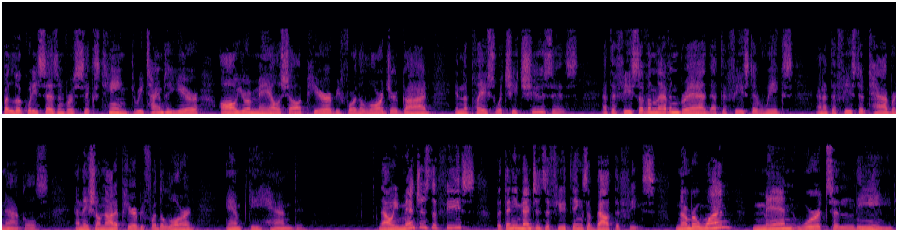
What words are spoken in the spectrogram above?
But look what he says in verse 16 Three times a year all your males shall appear before the Lord your God in the place which he chooses, at the Feast of Unleavened Bread, at the Feast of Weeks, and at the Feast of Tabernacles, and they shall not appear before the Lord empty handed. Now he mentions the feast, but then he mentions a few things about the feast. Number one, men were to lead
